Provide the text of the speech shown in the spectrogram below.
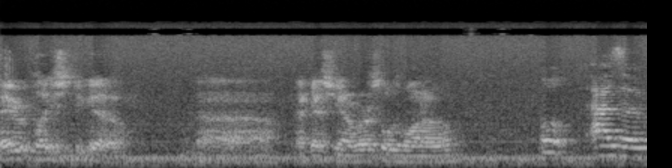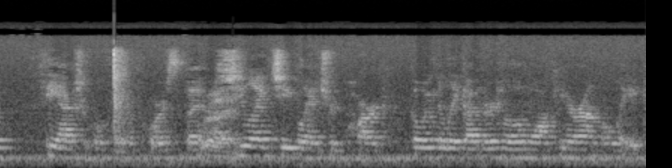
Favorite places to go? Uh, I guess Universal was one of them. Well, as a theatrical thing, of course, but Right. she liked J. Blanchard Park, going to Lake Underhill and walking around the lake.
